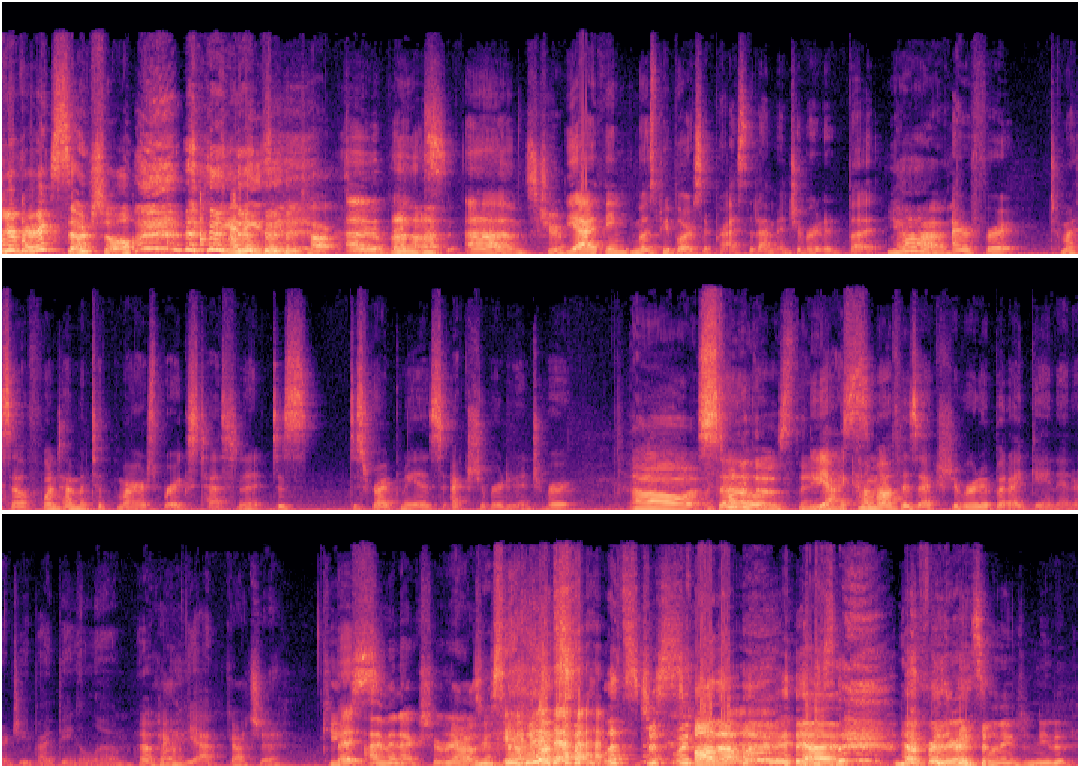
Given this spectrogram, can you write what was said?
You're very social. and easy to talk to. Oh, thanks. Um, It's true. yeah, I think most people are surprised that I'm introverted, but Yeah. I refer it to myself. One time I took Myers Briggs test and it just described me as extroverted introvert. Oh, it's so one of those things. yeah, I come off as extroverted, but I gain energy by being alone. Okay. Yeah. Gotcha. But- I'm an extrovert. yeah, I was gonna say. Let's, let's just call that what it is. Yeah. No further explanation needed.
